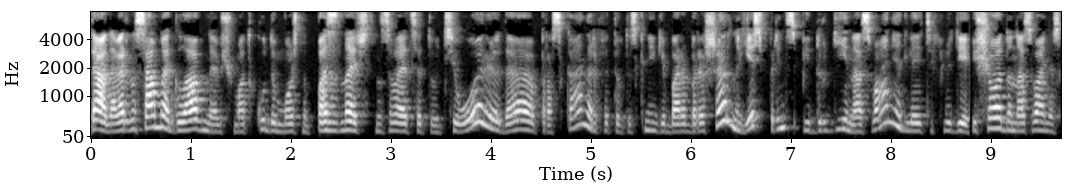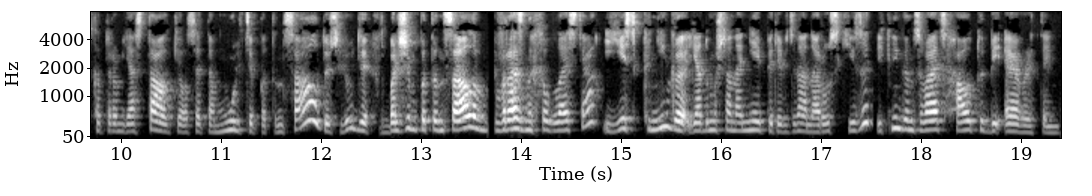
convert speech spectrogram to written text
Да, наверное, самое главное, в общем, откуда можно познать, что называется, эту теорию, да, про сканеров, это вот из книги Барбары Шер, но есть, в принципе, и другие названия для этих людей. Еще одно название, с которым я сталкивалась, это мультипотенциал, то есть люди с большим потенциалом в разных областях. И есть книга, я думаю, что она не переведена на русский язык, и книга называется How to be everything,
